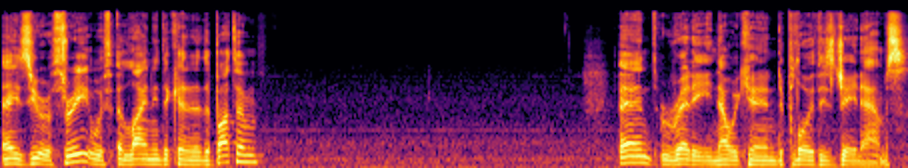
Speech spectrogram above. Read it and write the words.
A03 with a line indicated at the bottom. And ready, now we can deploy these JDAMs.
